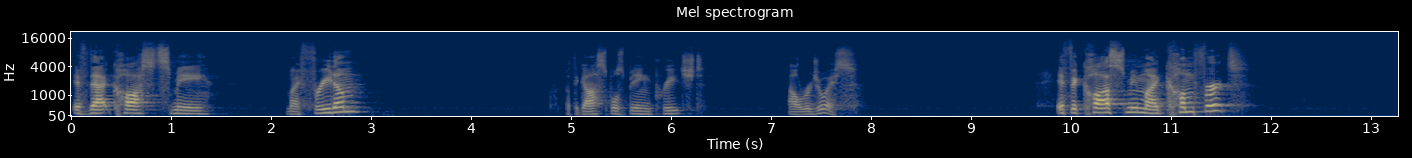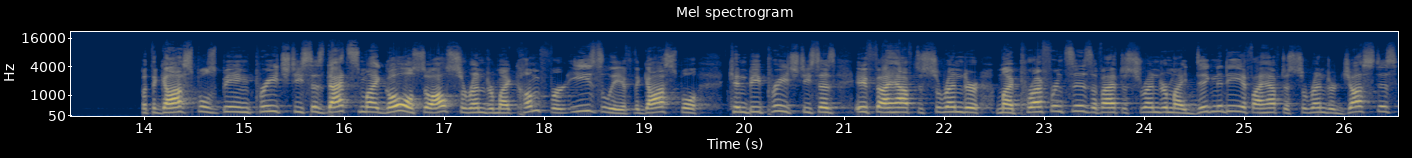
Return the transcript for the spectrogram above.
If that costs me my freedom, but the gospel's being preached, I'll rejoice. If it costs me my comfort, but the gospel's being preached. He says, That's my goal, so I'll surrender my comfort easily if the gospel can be preached. He says, If I have to surrender my preferences, if I have to surrender my dignity, if I have to surrender justice,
